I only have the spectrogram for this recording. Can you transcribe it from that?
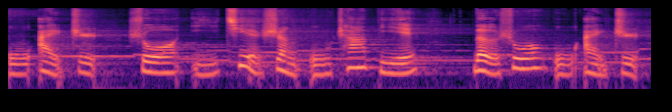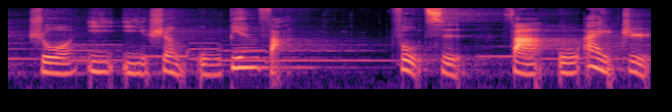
无爱智，说一切圣无差别；乐说无爱智，说一一圣无边法。复次，法无爱智，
